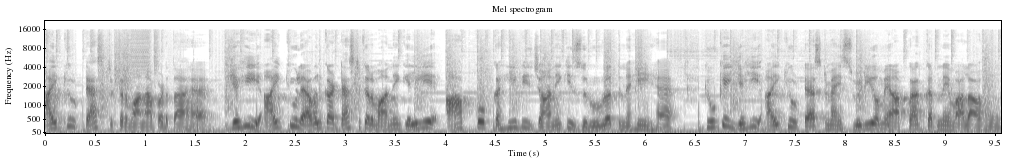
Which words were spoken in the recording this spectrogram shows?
आईक्यू टेस्ट करवाना पड़ता है। यही आईक्यू लेवल का टेस्ट करवाने के लिए आपको कहीं भी जाने की ज़रूरत नहीं है, क्योंकि यही आईक्यू टेस्ट मैं इस वीडियो में आपका करने वाला हूँ।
